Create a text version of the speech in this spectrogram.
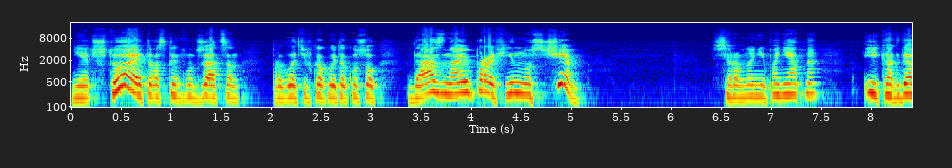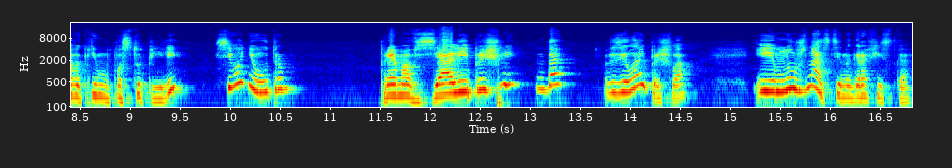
«Нет, что это?» — воскликнул Джадсон, проглотив какой-то кусок. «Да, знаю парафин, но с чем?» «Все равно непонятно. И когда вы к нему поступили?» «Сегодня утром». «Прямо взяли и пришли?» «Да, взяла и пришла. Им нужна стенографистка».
